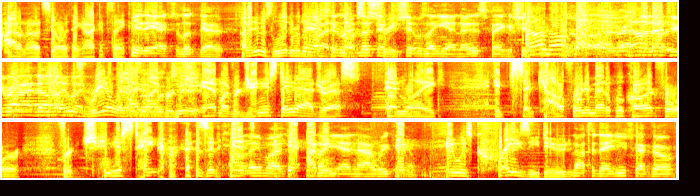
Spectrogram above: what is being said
I don't know. That's the only thing I could think of. Yeah, they actually looked at it. I mean, it was literally They right actually across looked the at your street. shit. Was like, yeah, no, this fake as shit. No, no, no, no, no, let you ride, dog, no, it was but- real. It had It was my, Virgi- it had my Virginia state address, and like, it said California medical card for Virginia state resident. Oh, they might. I mean, yeah, nah, we can't. it, it was crazy, dude. Not today. You just gotta go.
